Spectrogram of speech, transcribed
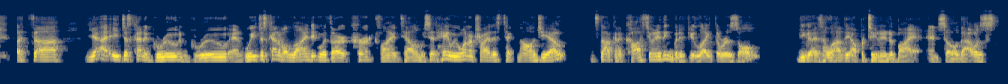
but uh, yeah, it just kind of grew and grew, and we just kind of aligned it with our current clientele, and we said, hey, we want to try this technology out. It's not going to cost you anything, but if you like the result, you guys will have the opportunity to buy it. And so that was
